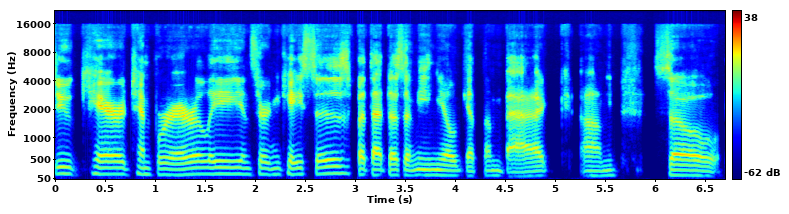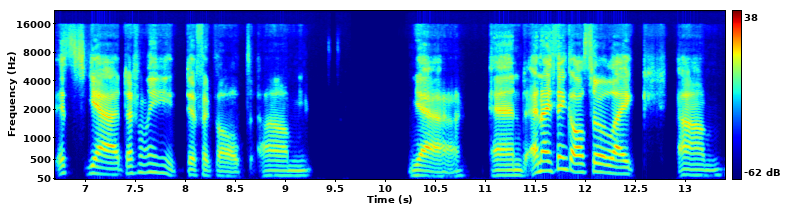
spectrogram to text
do care temporarily in certain cases but that doesn't mean you'll get them back um so it's yeah definitely difficult um yeah and and i think also like um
